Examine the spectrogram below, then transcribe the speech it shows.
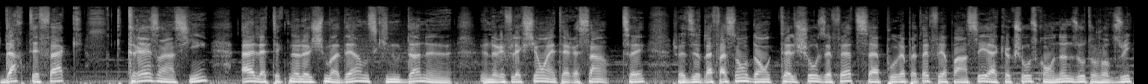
d'artefacts très anciens à la technologie moderne, ce qui nous donne une réflexion intéressante. sais. Je veux dire, de la façon dont telle chose est faite, ça pourrait peut-être faire penser à quelque chose qu'on a nous autres aujourd'hui.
